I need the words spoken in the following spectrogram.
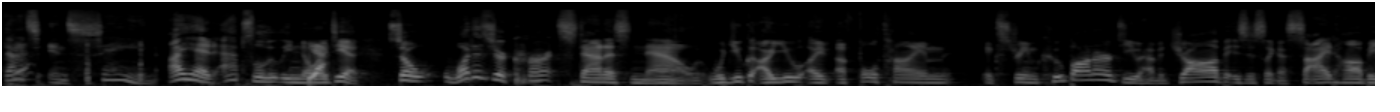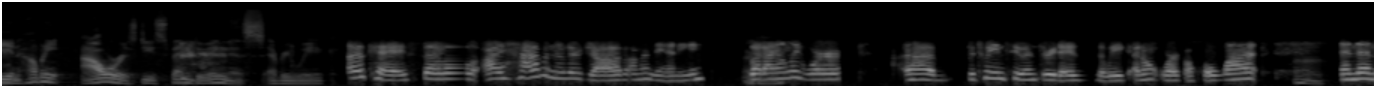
That's insane. I had absolutely no Yeah. idea. So, what is your current status now? Would you are you a, a full time extreme couponer? Do you have a job? Is this like a side hobby? And how many hours do you spend doing this every week? Okay, so I have another job. I'm a nanny, but I only work uh, between two and three days a week. I don't work a whole lot. Uh-huh. And then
